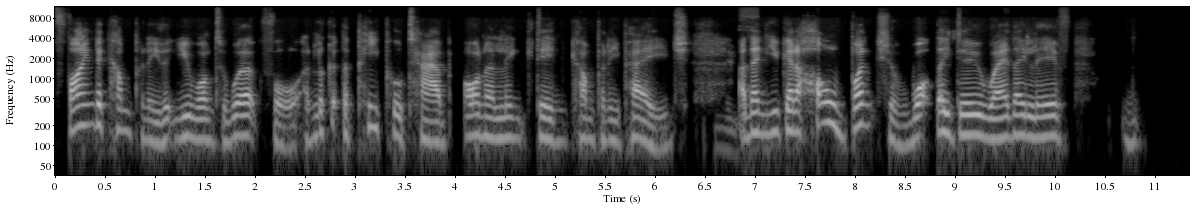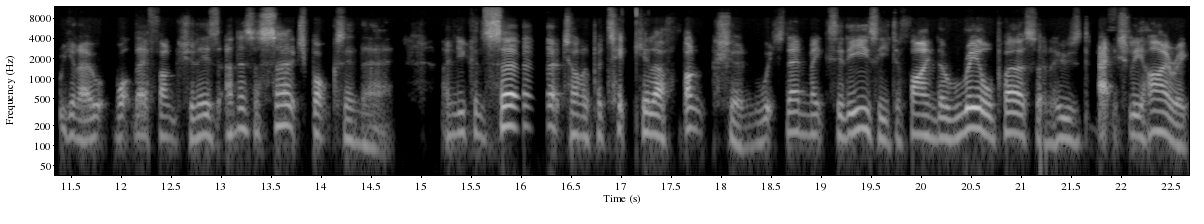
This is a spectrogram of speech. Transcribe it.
find a company that you want to work for and look at the people tab on a LinkedIn company page. Yeah. And then you get a whole bunch of what they do, where they live, you know what their function is and there's a search box in there. And you can search on a particular function which then makes it easy to find the real person who's actually hiring.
